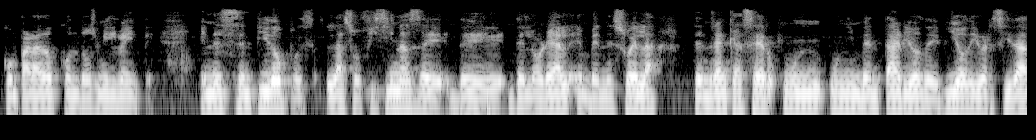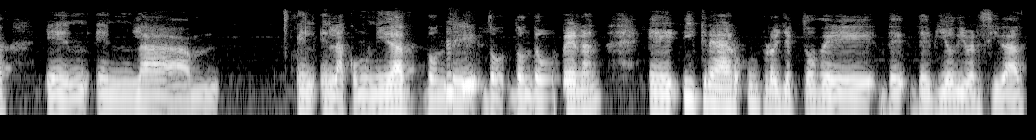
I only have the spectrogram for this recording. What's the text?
comparado con 2020. En ese sentido, pues las oficinas de, L'Oreal en Venezuela tendrán que hacer un, inventario de biodiversidad en, la, en, la comunidad donde, donde operan eh, y crear un proyecto de, biodiversidad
